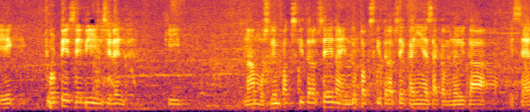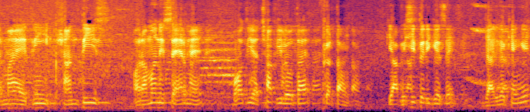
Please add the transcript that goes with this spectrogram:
एक छोटे से भी इंसिडेंट की ना मुस्लिम पक्ष की तरफ़ से ना हिंदू पक्ष की तरफ़ से कहीं ऐसा कम्युनल का इस शहर में है इतनी शांति और अमन इस शहर में बहुत ही अच्छा फील होता है। करता हूँ कि आप इसी तरीके से जारी रखेंगे।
